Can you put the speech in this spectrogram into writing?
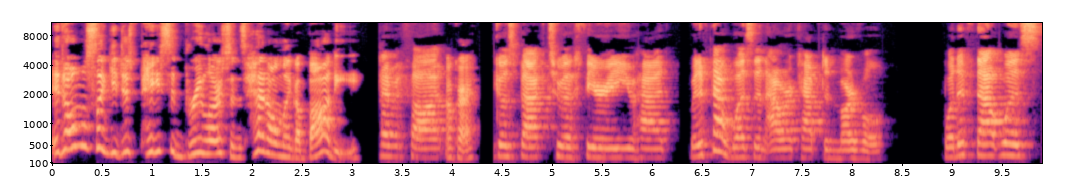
it almost like you just pasted Brie Larson's head on like a body. I have a thought. Okay. It goes back to a theory you had. What if that wasn't our Captain Marvel? What if that was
